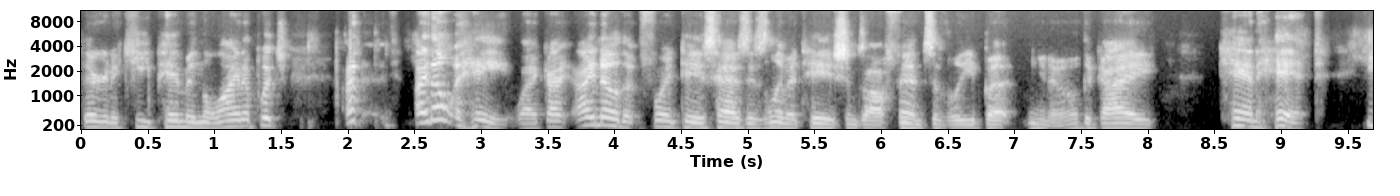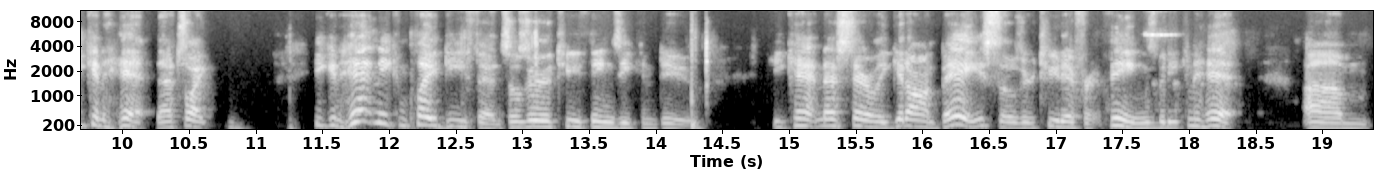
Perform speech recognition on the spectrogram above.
they're gonna keep him in the lineup, which I, I don't hate. Like I, I know that Fuentes has his limitations offensively, but you know the guy can hit. He can hit. That's like he can hit and he can play defense. Those are the two things he can do. He can't necessarily get on base. Those are two different things, but he can hit. Um,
